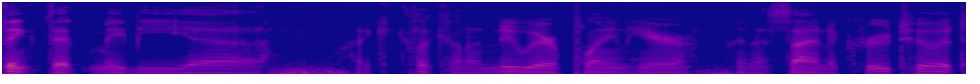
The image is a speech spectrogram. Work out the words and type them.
think that maybe uh, I could click on a new airplane here and assign a crew to it.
